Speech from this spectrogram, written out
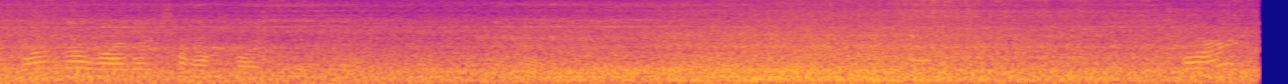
I don't know why they're trying to force it. Park?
